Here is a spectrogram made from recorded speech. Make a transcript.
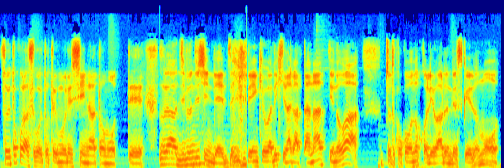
そういうところはすごいとても嬉しいなと思って、それは自分自身で全然勉強ができてなかったなっていうのは、ちょっと心残りはあるんですけれども、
